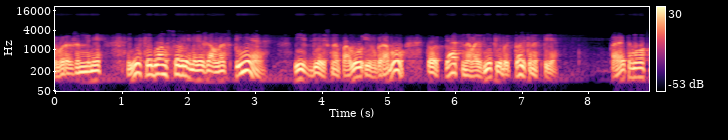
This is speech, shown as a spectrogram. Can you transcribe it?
выраженными. Если бы он все время лежал на спине, и здесь, на полу, и в гробу, то пятна возникли бы только на спине. Поэтому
